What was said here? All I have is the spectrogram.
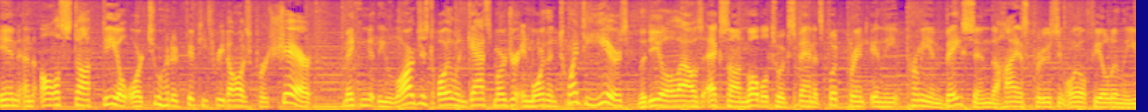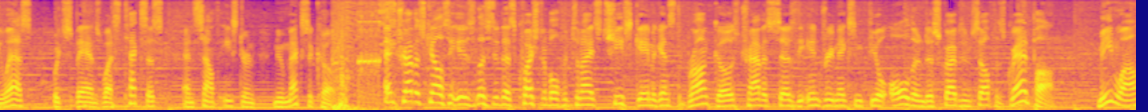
in an all stock deal, or $253 per share, making it the largest oil and gas merger in more than 20 years. The deal allows ExxonMobil to expand its footprint in the Permian Basin, the highest producing oil field in the U.S., which spans West Texas and southeastern New Mexico. And Travis Kelce is listed as questionable for tonight's Chiefs game against the Broncos. Travis says the injury makes him feel old and describes himself as grandpa. Meanwhile,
